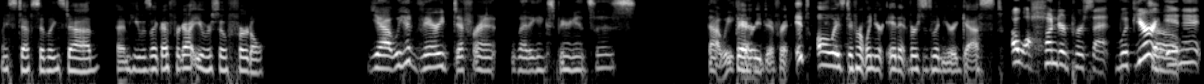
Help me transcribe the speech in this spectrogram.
my step siblings' dad, and he was like, "I forgot you were so fertile." Yeah, we had very different wedding experiences that weekend. Very different. It's always different when you're in it versus when you're a guest. Oh, a hundred percent. If you're So- in it,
